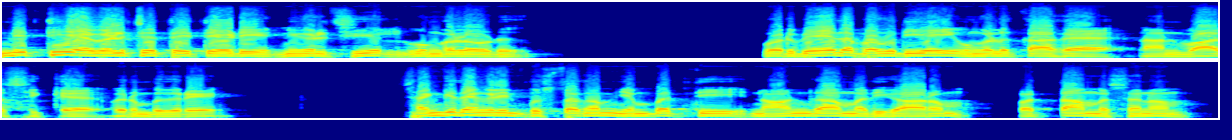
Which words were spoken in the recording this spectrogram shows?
நித்திய வெளிச்சத்தை தேடி நிகழ்ச்சியில் உங்களோடு ஒரு வேத பகுதியை உங்களுக்காக நான் வாசிக்க விரும்புகிறேன். சங்கீதங்களின் புஸ்தகம் எண்பத்தி நான்காம் அதிகாரம் பத்தாம் வசனம்.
